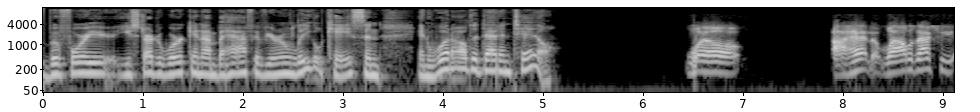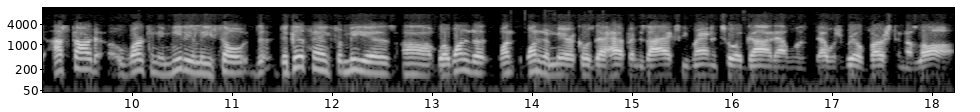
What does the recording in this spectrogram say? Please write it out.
before you, you started working on behalf of your own legal case, and and what all did that entail? Well, I had well, I was actually I started working immediately. So the, the good thing for me is, uh, well, one of the one one of the miracles that happened is I actually ran into a guy that was that was real versed in the law,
